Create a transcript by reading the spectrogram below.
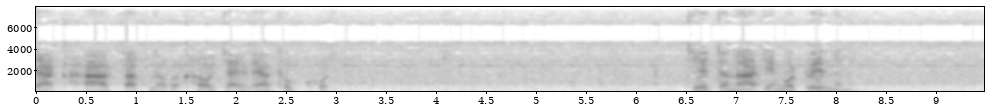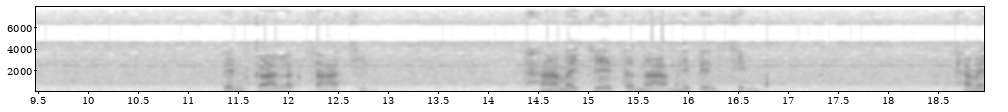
จากฆ่าสัตว์แล้วก็เข้าใจแล้วทุกคน เจตนาที่งดเว้นนั้นเป็นการรักษาศีลถ้าไม่เจตนาไม่เป็นศีลถ้าไม่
